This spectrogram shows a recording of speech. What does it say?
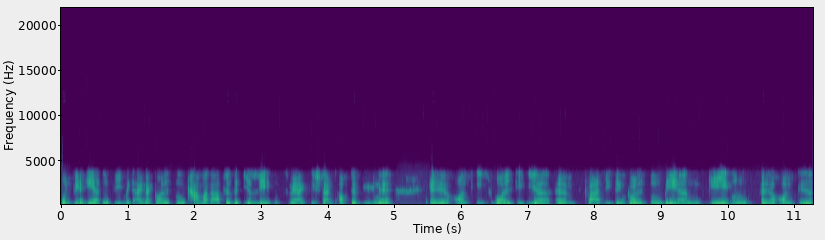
und wir ehrten sie mit einer goldenen Kamera für ihr Lebenswerk. Sie stand auf der Bühne äh, und ich wollte ihr ähm, quasi den goldenen Bären geben äh, und äh,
